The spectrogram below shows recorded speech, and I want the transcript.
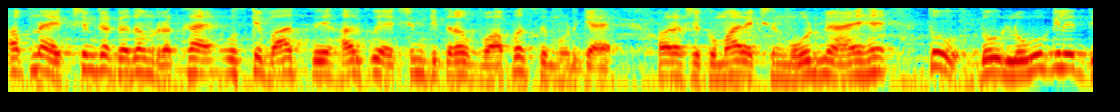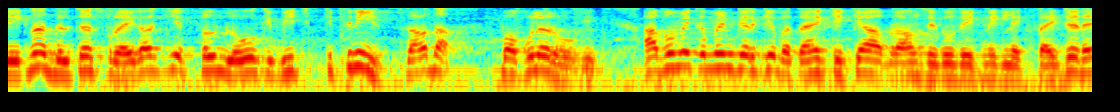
अपना एक्शन का कदम रखा है, उसके बाद से हर कोई एक्शन की तरफ़ वापस से मुड़ गया है। और अक्षय कुमार एक्शन मोड में आए हैं तो दो लोगों के लिए देखना दिलचस्प रहेगा कि ये फ़िल्म लोगों के बीच कितनी ज़्यादा पॉपुलर होगी। आप हमें कमेंट करके बताएँ कि क्या आप राम सेतु देखने के लिए एक्साइटेड है।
